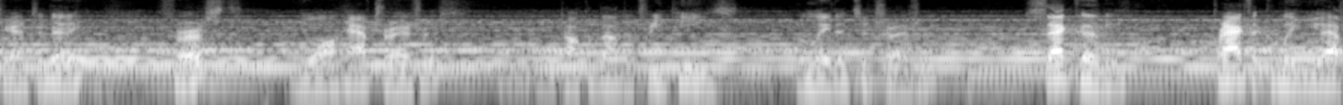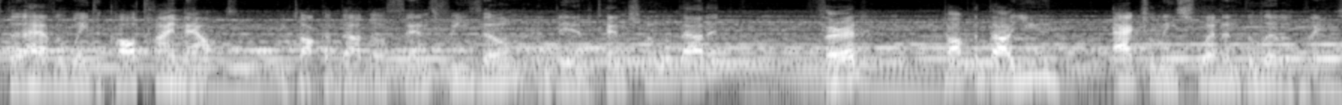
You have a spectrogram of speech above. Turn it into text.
shared today. First, you all have treasures. We talk about the three P's related to treasure. Second, practically, you have to have a way to call time out. We talk about the offense free zone and be intentional about it. Third, talked about you actually sweating the little things.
